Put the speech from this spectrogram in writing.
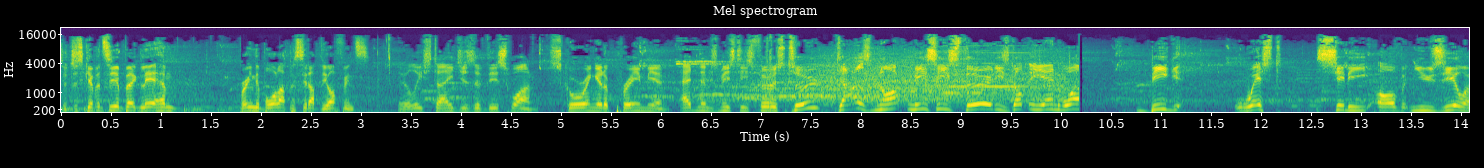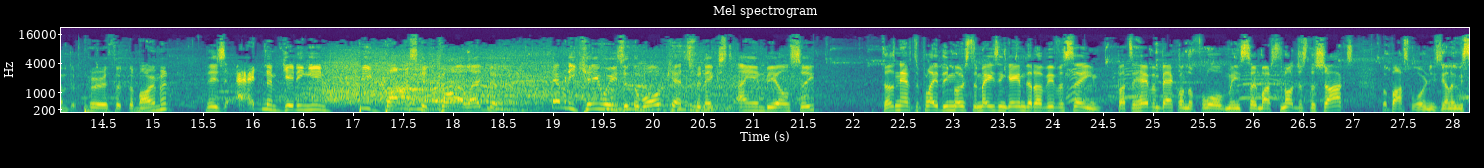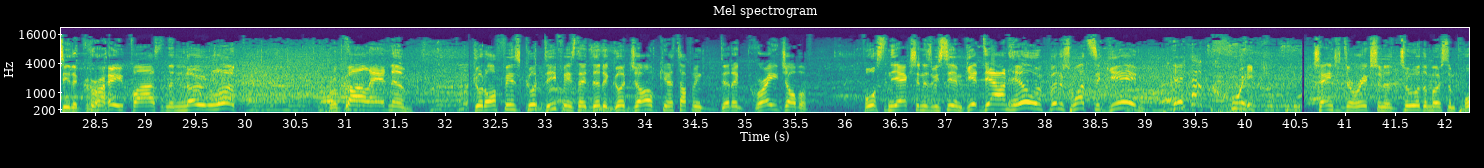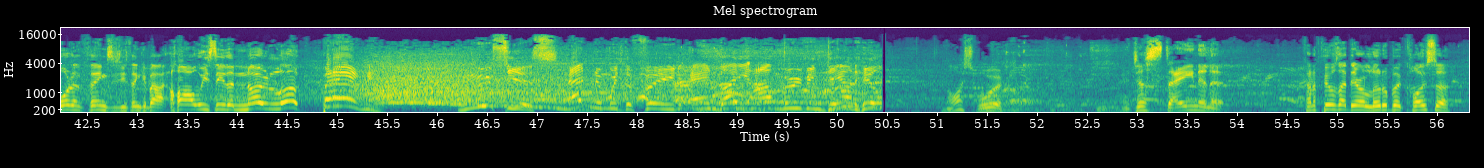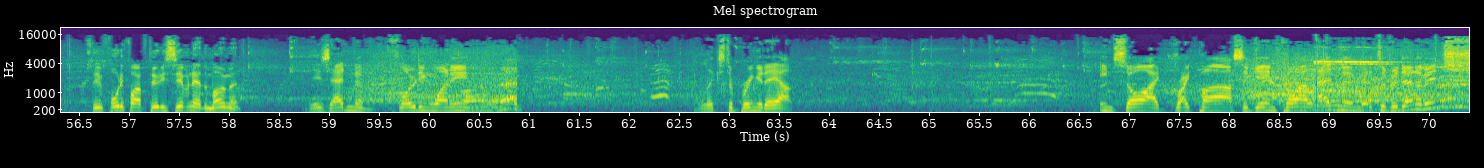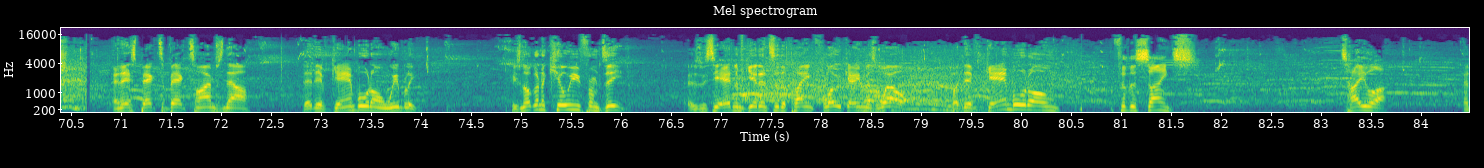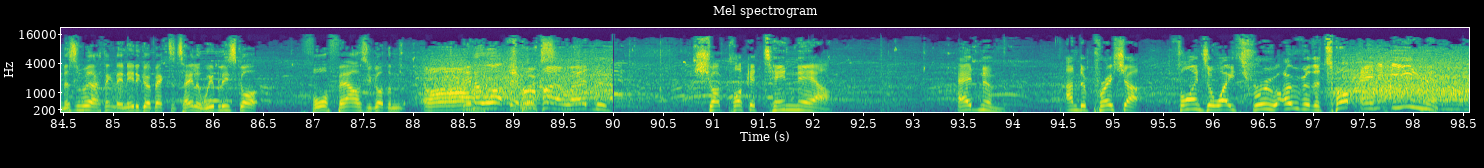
So just give it to your big, let him bring the ball up and set up the offense. Early stages of this one, scoring at a premium. Adnam's missed his first two, does not miss his third. He's got the end one. Big west city of New Zealand, Perth at the moment. There's Adnam getting in. Big basket, Kyle Adnam. How many Kiwis at the Wildcats for next ANBLC? Doesn't have to play the most amazing game that I've ever seen, but to have him back on the floor means so much. to Not just the Sharks, but basketball in New Zealand. We see the great pass and the no look from Kyle Adnam. Good offense, good defense. They did a good job. Kenneth Topping did a great job of forcing the action as we see him get downhill and finish once again. How quick! Change of direction are two of the most important things as you think about. Oh, we see the no look. Bang! Lucius Adnam with the feed, and they are moving downhill. Nice work. They're just staying in it. Kind of feels like they're a little bit closer than 45-37 at the moment. There's Adnam floating one in. Elects to bring it out. Inside, great pass again, Kyle Adnam to Vodanovich. And that's back-to-back times now that they've gambled on Wembley. He's not going to kill you from deep. As we see Adnam get into the playing float game as well. But they've gambled on... For the Saints. Taylor. And this is where I think they need to go back to Taylor. Wembley's got four fouls. You've got them... Oh, you know what? That works. Kyle Adnam. Shot clock at 10 now. Adnam under pressure finds a way through over the top and in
